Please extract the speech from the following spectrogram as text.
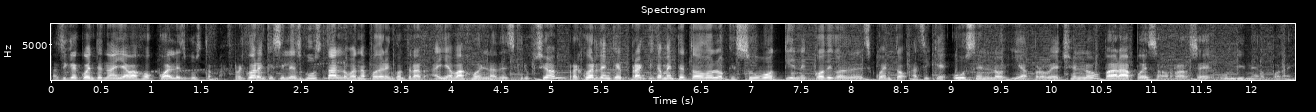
Así que cuéntenme allá abajo cuál les gusta más. Recuerden que si les gusta lo van a poder encontrar allá abajo en la descripción. Recuerden que prácticamente todo lo que subo tiene código de descuento, así que úsenlo y aprovechenlo para pues ahorrarse un dinero por ahí.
